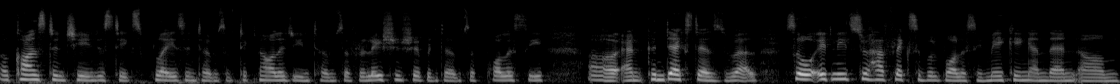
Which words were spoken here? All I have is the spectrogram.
uh, constant changes takes place in terms of technology, in terms of relationship, in terms of policy uh, and context as well. So, it needs to have flexible policy making and then um,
